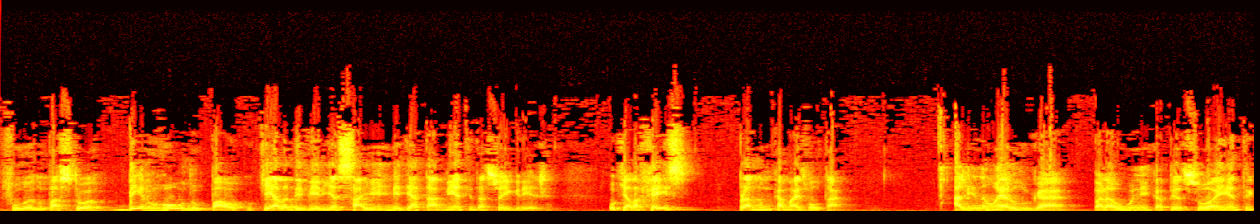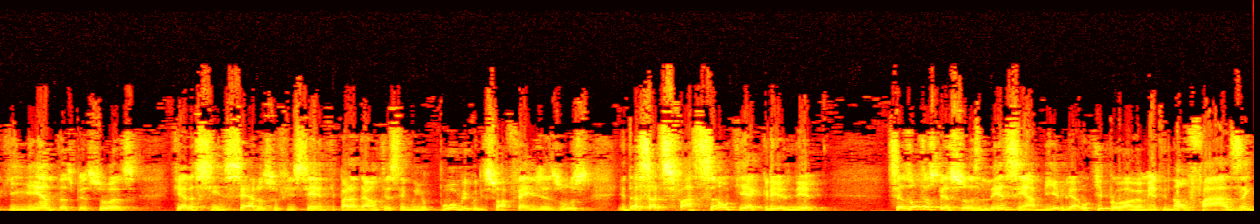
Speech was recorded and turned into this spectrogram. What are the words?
fulano pastor berrou do palco que ela deveria sair imediatamente da sua igreja. O que ela fez para nunca mais voltar. Ali não era o lugar para a única pessoa entre 500 pessoas que era sincero o suficiente para dar um testemunho público de sua fé em Jesus e da satisfação que é crer nele. Se as outras pessoas lessem a Bíblia, o que provavelmente não fazem,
